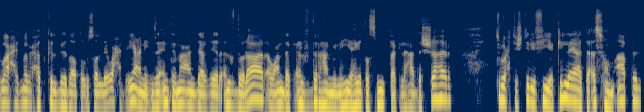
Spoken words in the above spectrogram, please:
الواحد ما بيحط كل بيضاته بسلة واحدة يعني إذا أنت ما عندك غير ألف دولار أو عندك ألف درهم اللي هي هي تصميدتك لهذا الشهر تروح تشتري فيها كلياتها أسهم آبل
